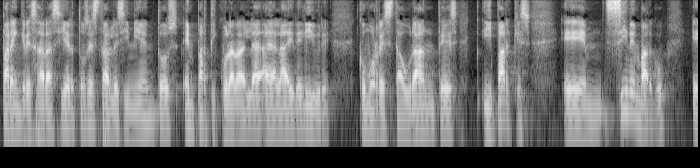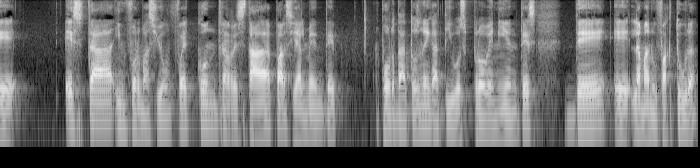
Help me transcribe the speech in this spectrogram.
para ingresar a ciertos establecimientos, en particular al, aire libre, como restaurantes y parques. Em, sin embargo, eh, esta información fue contrarrestada parcialmente por datos negativos provenientes de eh, la manufactura.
